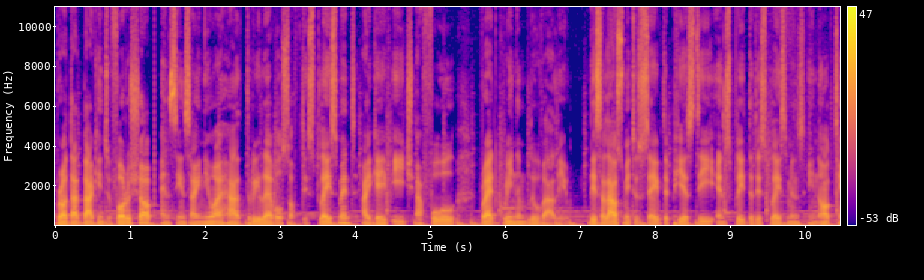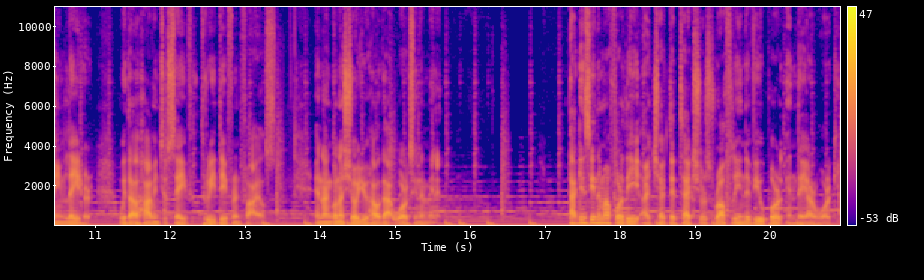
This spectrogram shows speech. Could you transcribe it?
Brought that back into Photoshop and since I knew I had three levels of displacement, I gave each a full red, green and blue value. This allows me to save the PSD and split the displacements in Octane later without having to save three different files. And I'm gonna show you how that works in a minute. Back in Cinema 4D, I checked the textures roughly in the viewport and they are working.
